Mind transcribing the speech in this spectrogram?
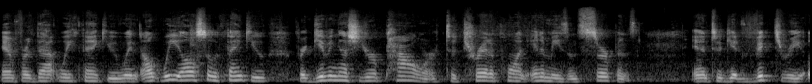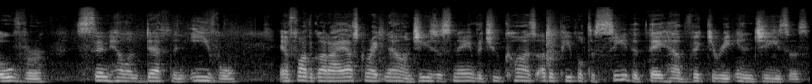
And for that we thank you. And uh, we also thank you for giving us your power to tread upon enemies and serpents and to get victory over sin, hell, and death and evil and Father God, I ask right now in Jesus' name that you cause other people to see that they have victory in Jesus,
